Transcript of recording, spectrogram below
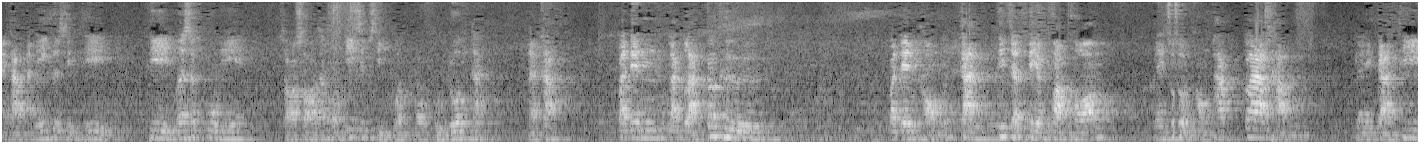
นะครับ อันนี้คือสิ่งที่ที่เมื่อสักครู่นี้สสทั้งหมด 24 คนเราคุยร่วมกันนะครับ ประเด็นหลักๆก็คือ ประเด็นของการที่จะเตรียมความพร้อมในส่วนของพรรคกล้าทำ ในการที่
